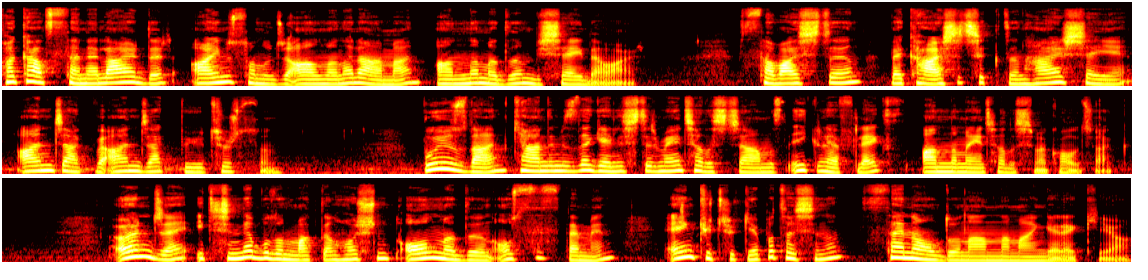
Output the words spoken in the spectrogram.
Fakat senelerdir aynı sonucu almana rağmen anlamadığın bir şey de var. Savaştığın ve karşı çıktığın her şeyi ancak ve ancak büyütürsün. Bu yüzden kendimizde geliştirmeye çalışacağımız ilk refleks anlamaya çalışmak olacak. Önce içinde bulunmaktan hoşnut olmadığın o sistemin en küçük yapı taşının sen olduğunu anlaman gerekiyor.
